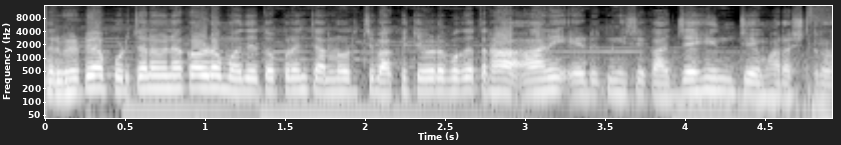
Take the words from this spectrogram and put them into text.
तर भेटूया पुढच्या नवीन एका व्हिडिओमध्ये. तोपर्यंत चॅनलवरची बाकीचे व्हिडिओ बघत राहा आणि एडिटिंग शिका. जय हिंद जय महाराष्ट्र.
